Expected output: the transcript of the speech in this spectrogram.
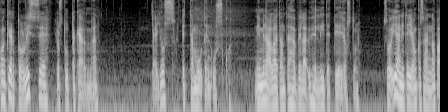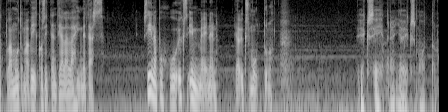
Voin kertoa lisää, jos tuutta käymään. Ja jos että muuten usko, niin minä laitan tähän vielä yhden liitetiejoston. Se on iänite, jonka sain napattua muutama viikko sitten tiellä lähimetässä. Siinä puhuu yksi immeinen ja yksi muuttunut. Yksi ihminen ja yksi muuttunut.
